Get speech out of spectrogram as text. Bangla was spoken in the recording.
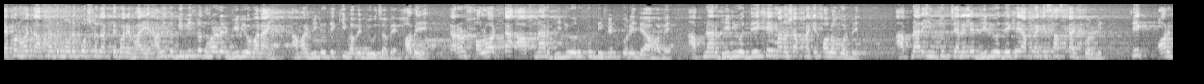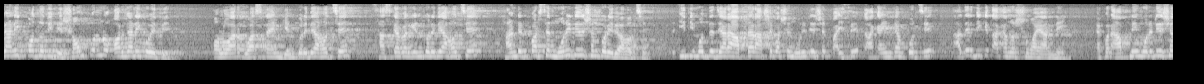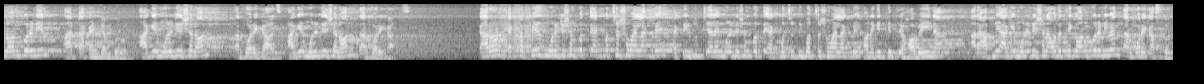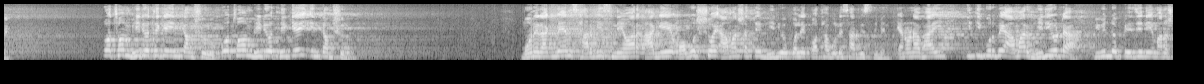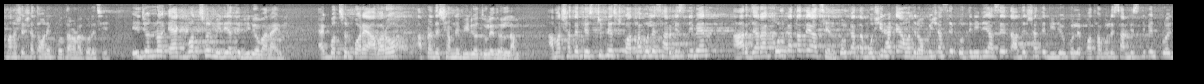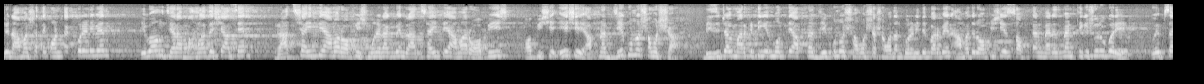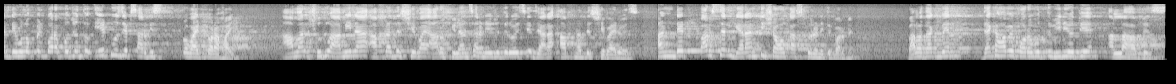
এখন হয়তো আপনাদের মনে প্রশ্ন জাগতে পারে, ভাই, আমি তো বিভিন্ন ধরনের ভিডিও বানাই, আমার ভিডিওতে কীভাবে ভিউজ হবে? হবে, কারণ ফলোয়ারটা আপনার ভিডিওর উপর ডিপেন্ড করেই দেওয়া হবে। আপনার ভিডিও দেখেই মানুষ আপনাকে ফলো করবে। আপনার ইউটিউব চ্যানেলে ভিডিও দেখেই আপনাকে সাবস্ক্রাইব করবে। ঠিক অর্গানিক পদ্ধতিতে, সম্পূর্ণ অর্গানিক ওয়েতে ফলোয়ার ওয়াচ টাইম গেন করে দেওয়া হচ্ছে সাবস্ক্রাইবার গেন করে দেওয়া হচ্ছে হান্ড্রেড পার্সেন্ট মনিটাইজেশন করে দেওয়া হচ্ছে। ইতিমধ্যে যারা আপনার আশেপাশে মনিটাইজেশন পাইছে, টাকা ইনকাম করছে, তাদের দিকে তাকানোর সময় আর নেই। এখন আপনি মনিটাইজেশন অন করে নিন আর টাকা ইনকাম করুন। আগে মনিটাইজেশন অন তারপরে কাজ। আগে মনিটাইজেশন অন তারপরে কাজ। কারণ একটা পেজ মনিটেশন করতে এক বছর সময় লাগবে, একটা ইউটিউব চ্যানেল মনিটেশন করতে এক বছর, দুই বছর সময় লাগবে, অনেকের ক্ষেত্রে হবেই না। আর আপনি আগে মনিটেশন আমাদের থেকে অন করে নেবেন, তারপরে কাজ করবেন। প্রথম ভিডিও থেকে ইনকাম শুরু। প্রথম ভিডিও থেকেই ইনকাম শুরু। মনে রাখবেন সার্ভিস নেওয়ার আগে অবশ্যই আমার সাথে ভিডিও কলে কথা বলে সার্ভিস নেবেন। কেননা ভাই, ইতিপূর্বে আমার ভিডিওটা বিভিন্ন পেজে নিয়ে মানুষ মানুষের সাথে অনেক প্রতারণা করেছে। এই জন্য এক বছর মিডিয়াতে ভিডিও বানাইনি। এক বছর পরে আবারও আপনাদের সামনে ভিডিও তুলে ধরলাম। আমার সাথে ফেস টু ফেস কথা বলে সার্ভিস নেবেন। আর যারা কলকাতাতে আছেন, কলকাতা বসিরহাটে আমাদের অফিস আছে, প্রতিনিধি আছে, তাদের সাথে ভিডিও কলে কথা বলে সার্ভিস নেবেন। প্রয়োজনে আমার সাথে কন্ট্যাক্ট করে নেবেন। এবং যারা বাংলাদেশে আছেন রাজশাহীতে আমার অফিস মনে রাখবেন রাজশাহীতে আমার অফিস অফিসে এসে আপনার যে কোনো সমস্যা ডিজিটাল মার্কেটিংয়ের মধ্যে আপনার যে কোনো সমস্যা সমাধান করে নিতে পারবেন। আমাদের অফিসে সফটওয়্যার ম্যানেজমেন্ট থেকে শুরু করে ওয়েবসাইট ডেভেলপমেন্ট করা পর্যন্ত A to Z service provide করা হয়। আমার, শুধু আমি না, আপনাদের সেবায় আরও ফ্রিল্যান্সার নিয়োজিত রয়েছে যারা আপনাদের সেবায় রয়েছে। হান্ড্রেড পারসেন্ট গ্যারান্টি সহ কাজ করে নিতে পারবেন। ভালো থাকবেন, দেখা হবে পরবর্তী ভিডিওতে আল্লাহ হাফেজ।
